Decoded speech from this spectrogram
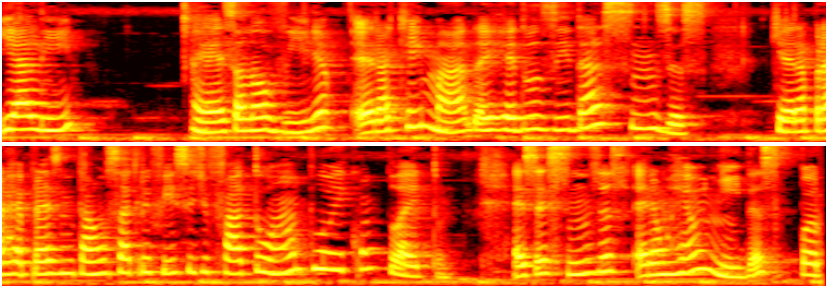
E ali, essa novilha era queimada e reduzida a cinzas, que era para representar um sacrifício de fato amplo e completo. Essas cinzas eram reunidas por,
